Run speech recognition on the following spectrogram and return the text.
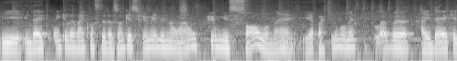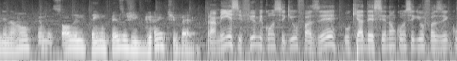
E, e daí tu tem que levar em consideração que esse filme ele não é um filme solo, né? E a partir do momento que tu leva a ideia que ele não é um filme solo, ele tem um peso gigante, velho. Pra mim, esse filme conseguiu fazer o que a DC não conseguiu fazer com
